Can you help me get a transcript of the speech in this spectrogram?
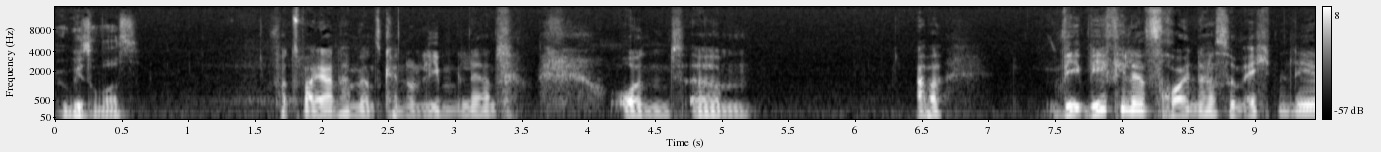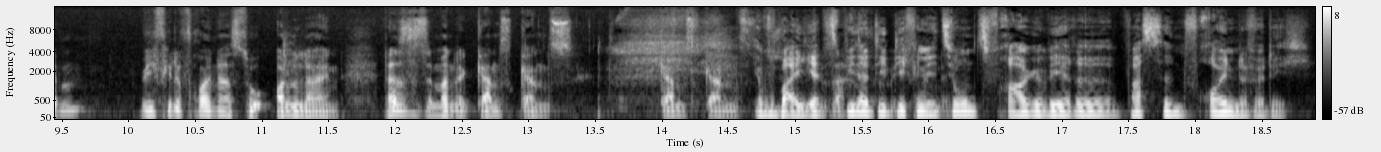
irgendwie sowas. Vor zwei Jahren haben wir uns kennen und lieben gelernt. Und ähm, aber wie, wie viele Freunde hast du im echten Leben? Wie viele Freunde hast du online? Das ist immer eine ganz, ganz, ganz, ganz. Ja, wobei jetzt Sache wieder die. Definitionsfrage wäre, was sind Freunde für dich?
